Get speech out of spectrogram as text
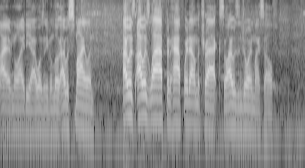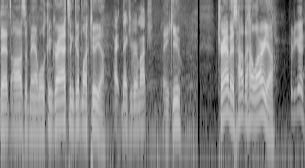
I have no idea. I wasn't even looking. I was smiling. I was I was laughing halfway down the track, so I was enjoying myself. That's awesome, man. Well, congrats and good luck to you. All right, thank you very much. Thank you. Travis, how the hell are you? Pretty good.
